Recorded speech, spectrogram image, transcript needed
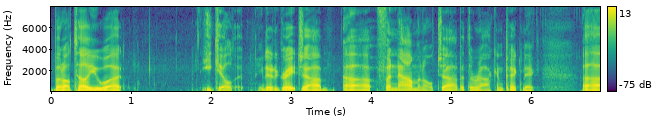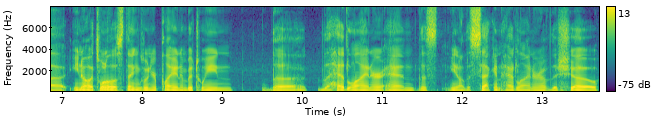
But I'll tell you what, he killed it. He did a great job, uh, phenomenal job at the Rockin' Picnic. Uh, you know, it's one of those things when you're playing in between the the headliner and this you know the second headliner of the show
